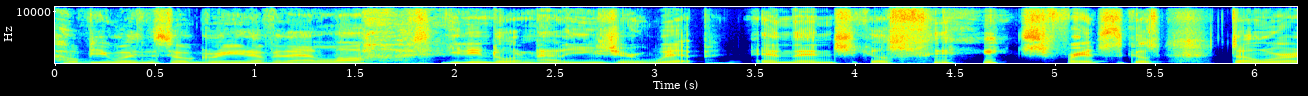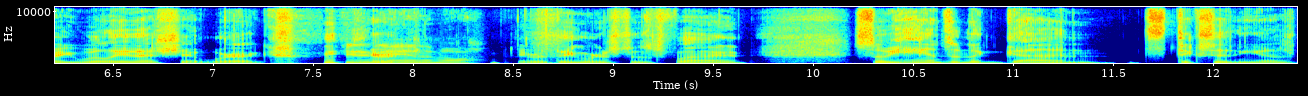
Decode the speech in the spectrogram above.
Hope you wasn't so green up in that lot. You need to learn how to use your whip. And then she goes, Frances goes, Don't worry, Willie, that shit works. He's an animal. Everything works just fine. So he hands him the gun, sticks it, and he goes,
